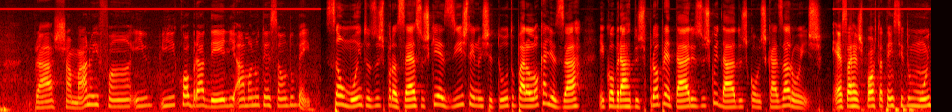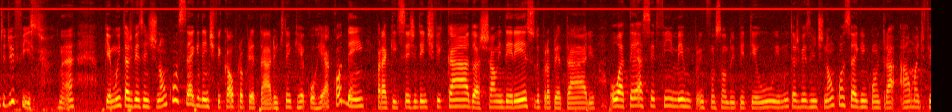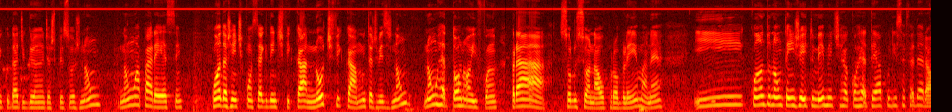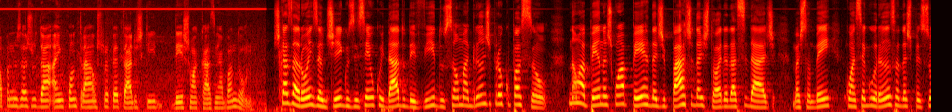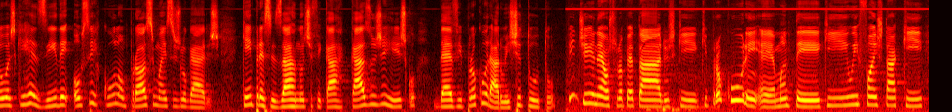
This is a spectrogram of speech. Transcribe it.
para chamar no IFAM e, e cobrar dele a manutenção do bem. São muitos os processos que existem no Instituto para localizar e cobrar dos proprietários os cuidados com os casarões. Essa resposta tem sido muito difícil, né? Porque muitas vezes a gente não consegue identificar o proprietário, a gente tem que recorrer à CODEM para que seja identificado, achar o endereço do proprietário, ou até a CEFIM mesmo em função do IPTU, e muitas vezes a gente não consegue encontrar, há uma dificuldade grande, as pessoas não, não aparecem. Quando a gente consegue identificar, notificar, muitas vezes não, não retornam ao IFAM para solucionar o problema, né? E quando não tem jeito mesmo, a gente recorre até à Polícia Federal para nos ajudar a encontrar os proprietários que deixam a casa em abandono. Os casarões antigos e sem o cuidado devido são uma grande preocupação, não apenas com a perda de parte da história da cidade, mas também com a segurança das pessoas que residem ou circulam próximo a esses lugares. Quem precisar notificar casos de risco deve procurar o Instituto. Pedir né, aos proprietários que, que procurem é, manter, que o IFAM está aqui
